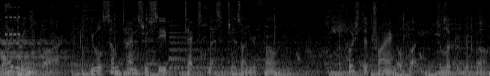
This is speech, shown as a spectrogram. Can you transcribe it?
While you're in the bar, you will sometimes receive text messages on your phone. Push the triangle button to look at your phone.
